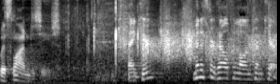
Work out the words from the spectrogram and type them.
with Lyme disease? Thank you. Minister of Health and Long-Term Care.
